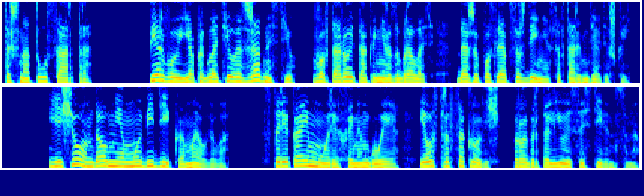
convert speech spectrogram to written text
тошноту Сартра. Первую я проглотила с жадностью, во второй так и не разобралась, даже после обсуждения со вторым дядюшкой. Еще он дал мне «Моби Дика» Мелвилла, «Старика и море» Хемингуэя и «Остров сокровищ» Роберта Льюиса Стивенсона.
